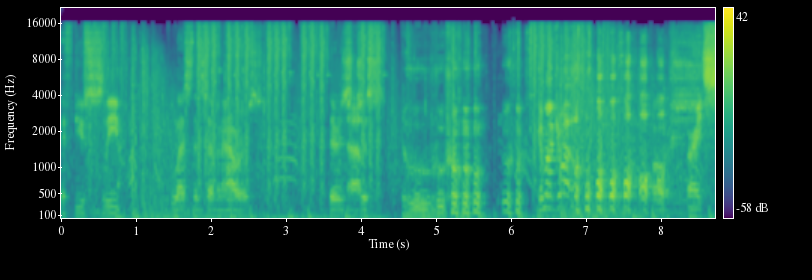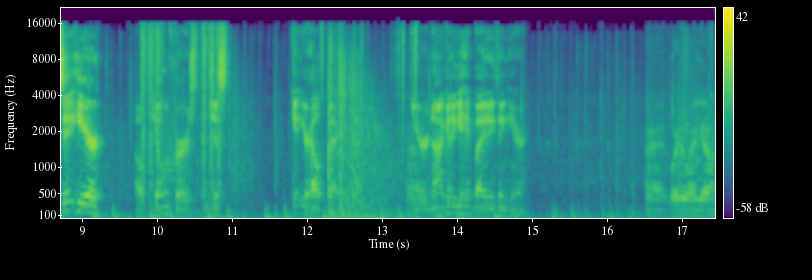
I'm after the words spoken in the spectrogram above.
if you sleep less than seven hours, there's Uh, just Ooh. come on, come on. Oh, All right, sit here. Oh, kill him first, and just get your health back. You're not gonna get hit by anything here. all right. Where do I go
